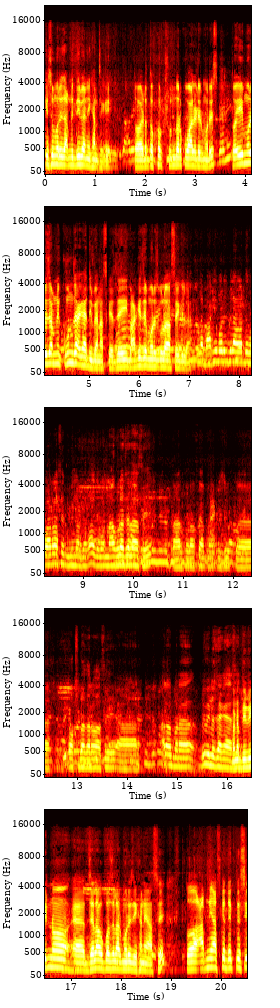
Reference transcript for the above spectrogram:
কিছু মরিচ আপনি দিবেন এখান থেকে। তো এটা তো খুব সুন্দর কোয়ালিটির মরিচ। তো এই মরিচ আপনি কোন জায়গায় দিবেন আজকে? যে এই বাকি যে মরিচগুলো আছে এগুলা? বাকি মরিচগুলো আমাদের অর্ডার আছে বিভিন্ন জায়গায় যেমন মাগুরা জেলা আছে তারপর আছে আপনার কিছু কক্সবাজারও আছে আর আরও মানে বিভিন্ন জায়গায় মানে বিভিন্ন জেলা উপজেলার মরিচ এখানে আছে। তো আপনি আজকে দেখতেছি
